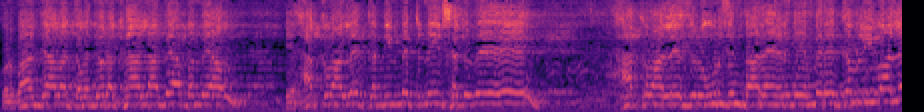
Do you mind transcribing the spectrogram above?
قربان جاوا توجہ رکھنا لا دیا بندے یہ حق والے کدی مٹ نہیں سکتے۔ حق والے ضرور زندہ رہن گے۔ میرے کملی والے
